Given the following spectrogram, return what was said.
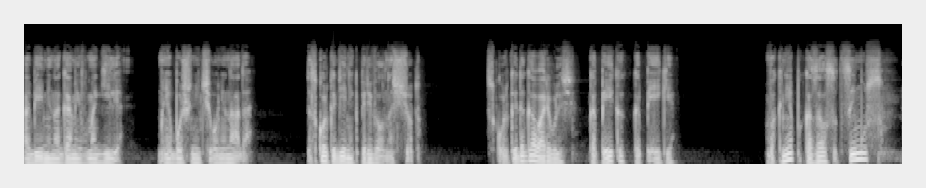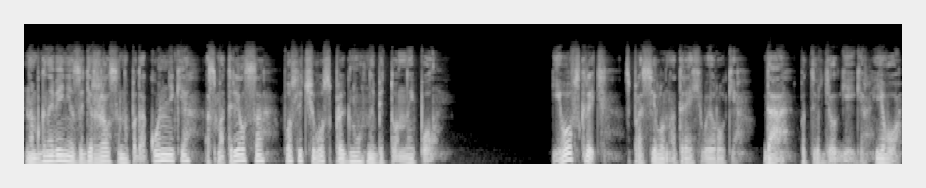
обеими ногами в могиле. Мне больше ничего не надо. Ты сколько денег перевел на счет? Сколько и договаривались. Копейка к копейке. В окне показался цимус, на мгновение задержался на подоконнике, осмотрелся, после чего спрыгнул на бетонный пол. «Его вскрыть?» — спросил он, отряхивая руки. «Да», — подтвердил Гейгер, — «его».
